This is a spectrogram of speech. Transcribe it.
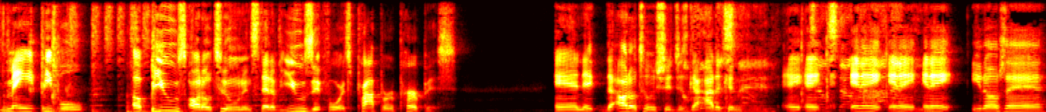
made people abuse auto tune instead of use it for its proper purpose. And it, the auto tune shit just got out of control. Ain't, ain't, it ain't, it ain't, it ain't, you know what I'm saying?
